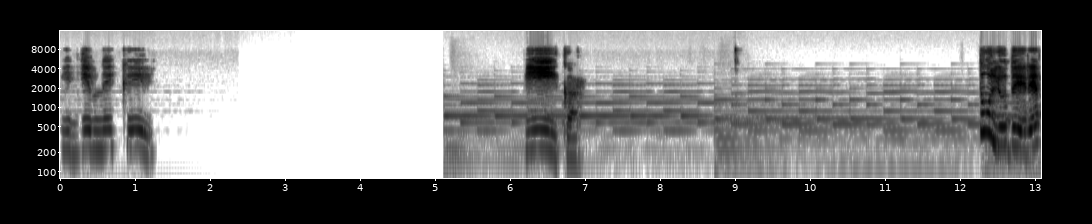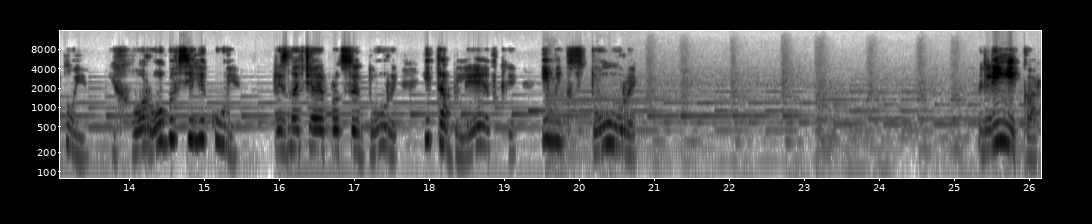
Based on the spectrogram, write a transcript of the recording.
і дівники. Пікар. Хто людей рятує і хвороби всі лікує, призначає процедури і таблетки, і мікстури. Лікар.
